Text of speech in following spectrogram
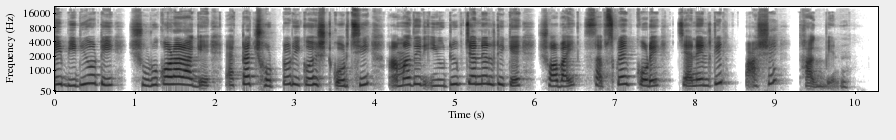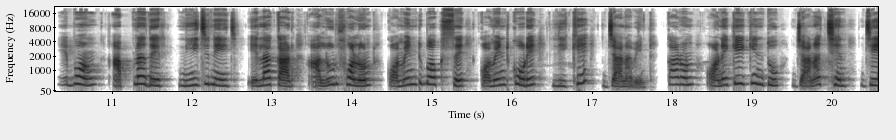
এই ভিডিওটি শুরু করার আগে একটা ছোট্ট রিকোয়েস্ট করছি, আমাদের ইউটিউব চ্যানেলটিকে সবাই সাবস্ক্রাইব করে চ্যানেলটির পাশে থাকবেন। এবং আপনাদের নিজ নিজ এলাকার আলুর ফলন কমেন্ট বক্সে কমেন্ট করে লিখে জানাবেন। কারণ অনেকেই কিন্তু জানাচ্ছেন যে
